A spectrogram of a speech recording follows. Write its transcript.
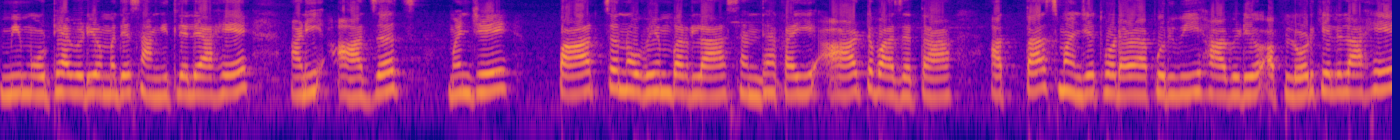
मी मोठ्या व्हिडिओमध्ये सांगितलेले आहे. आणि आजच म्हणजे पाच नोव्हेंबरला संध्याकाळी आठ वाजता आत्ताच म्हणजे थोड्या वेळापूर्वी हा व्हिडिओ अपलोड केलेला आहे.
